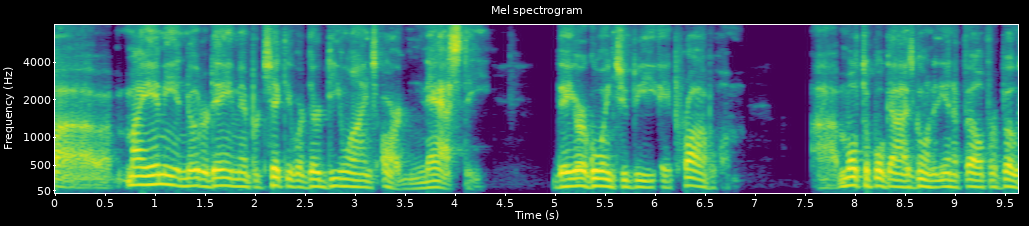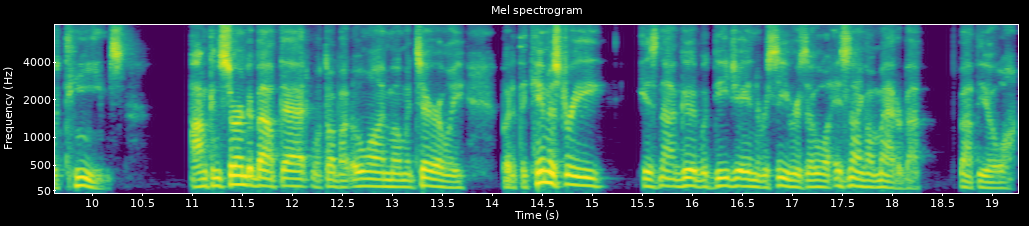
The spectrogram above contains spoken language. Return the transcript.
uh, Miami and Notre Dame in particular, their D lines are nasty. They are going to be a problem. Uh, multiple guys going to the NFL for both teams. I'm concerned about that. We'll talk about O line momentarily, but if the chemistry is not good with DJ and the receivers, it's not going to matter about about the O line.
